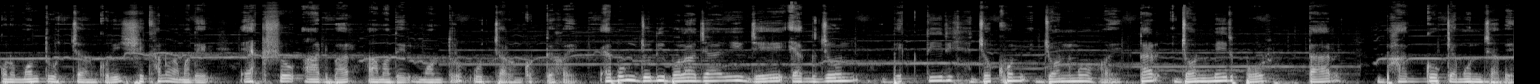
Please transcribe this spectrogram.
কোনো মন্ত্র উচ্চারণ করি, সেখানেও আমাদের একশো বার আমাদের মন্ত্র উচ্চারণ করতে হয়। এবং যদি বলা যায় যে একজন ব্যক্তির যখন জন্ম হয়, তার জন্মের পর তার ভাগ্য কেমন যাবে?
